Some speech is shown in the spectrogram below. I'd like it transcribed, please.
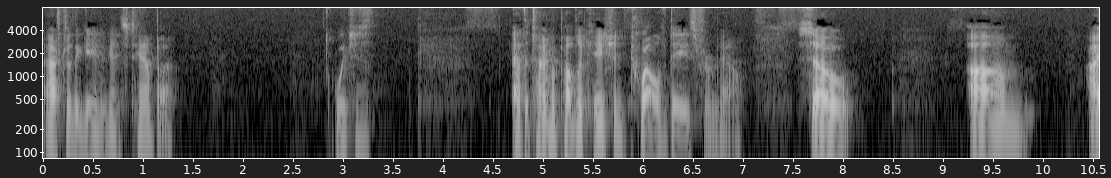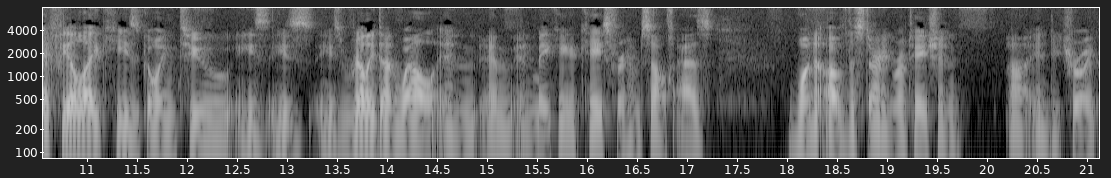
after the game against Tampa, which is at the time of publication twelve days from now. So um, I feel like he's going to he's he's he's really done well in in in making a case for himself as one of the starting rotation uh, in Detroit.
